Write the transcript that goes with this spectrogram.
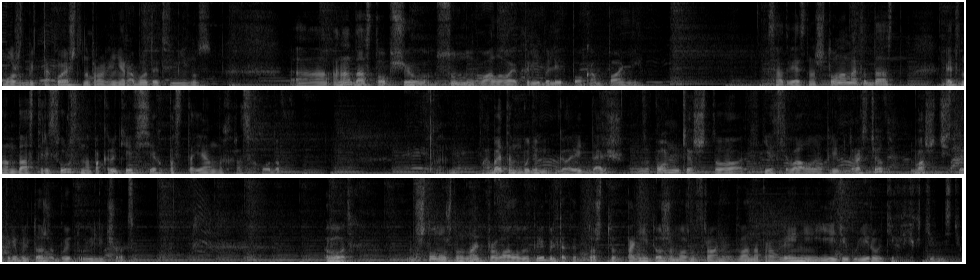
может быть такое, что направление работает в минус. Э, она даст общую сумму валовой прибыли по компании. Соответственно, что нам это даст? Это нам даст ресурс на покрытие всех постоянных расходов. Об этом будем говорить дальше. Запомните, что если валовая прибыль растет, ваша чистая прибыль тоже будет увеличиваться. Вот. Что нужно знать про валовую прибыль, так это то, что по ней тоже можно сравнивать два направления и регулировать их эффективность,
